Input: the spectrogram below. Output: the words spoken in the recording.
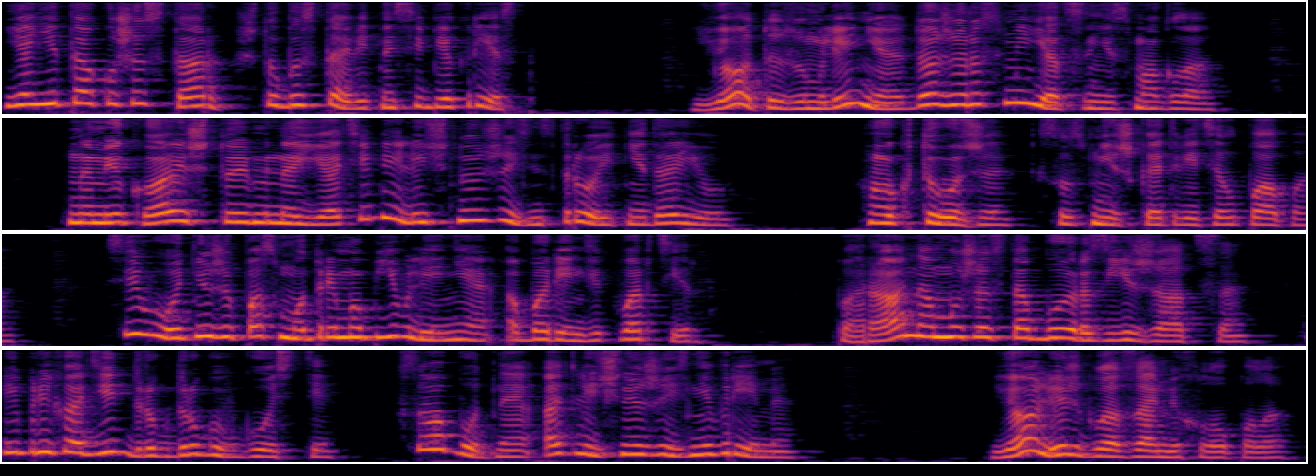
Я не так уж и стар, чтобы ставить на себе крест. Я от изумления даже рассмеяться не смогла. Намекаешь, что именно я тебе личную жизнь строить не даю. А кто же? С усмешкой ответил папа. Сегодня же посмотрим объявление об аренде квартир. Пора нам уже с тобой разъезжаться и приходить друг к другу в гости в свободное от личной жизни время. Я лишь глазами хлопала,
